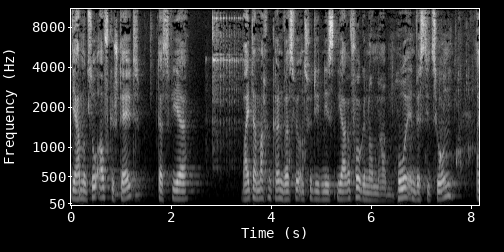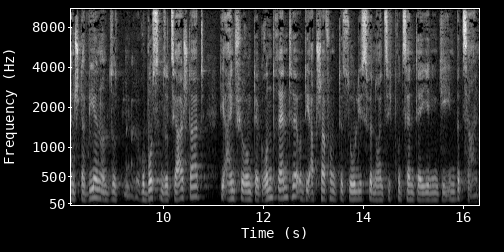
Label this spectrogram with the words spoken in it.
Wir haben uns so aufgestellt, dass wir weitermachen können, was wir uns für die nächsten Jahre vorgenommen haben. Hohe Investitionen, einen stabilen und so robusten Sozialstaat, die Einführung der Grundrente und die Abschaffung des Solis für 90 Prozent derjenigen, die ihn bezahlen.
